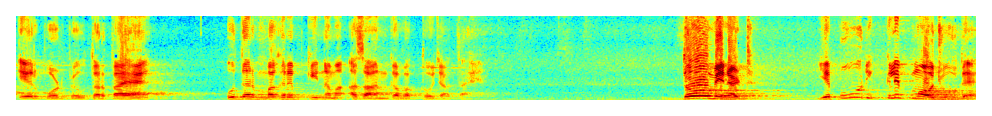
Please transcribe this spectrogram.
ایئرپورٹ پہ اترتا ہے، ادھر مغرب کی نما اذان کا وقت ہو جاتا ہے۔ دو منٹ۔ یہ پوری کلپ موجود ہے۔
